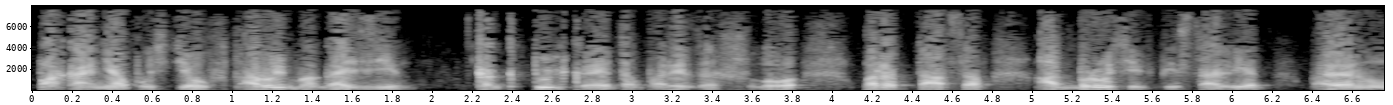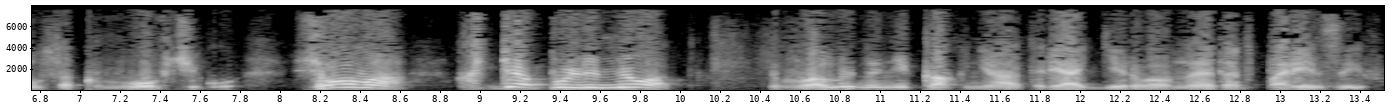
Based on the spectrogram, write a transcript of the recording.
пока не опустил второй магазин. Как только это произошло, Протасов, отбросив пистолет, повернулся к Вовчику. «Сема, где пулемет?» Волына никак не отреагировал на этот призыв.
